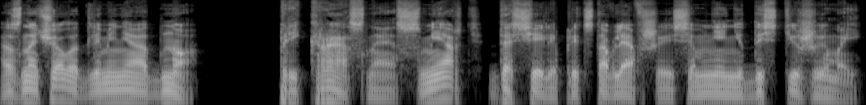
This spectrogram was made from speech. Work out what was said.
означала для меня одно — прекрасная смерть, доселе представлявшаяся мне недостижимой,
